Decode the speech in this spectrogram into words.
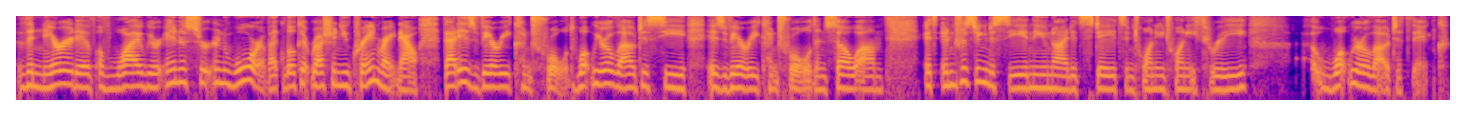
the narrative of why we're in a certain war. Like, look at Russia and Ukraine right now. That is very controlled. What we're allowed to see is very controlled. And so um, it's interesting to see in the United States in 2023 uh, what we're allowed to think.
